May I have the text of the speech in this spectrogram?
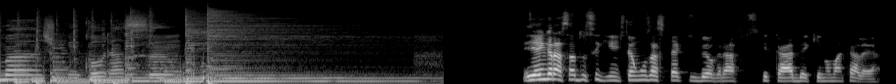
Mas com coração. E é engraçado o seguinte, tem alguns aspectos biográficos que cabem aqui no Macalé.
